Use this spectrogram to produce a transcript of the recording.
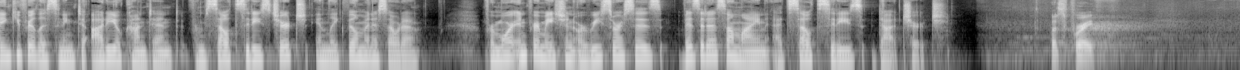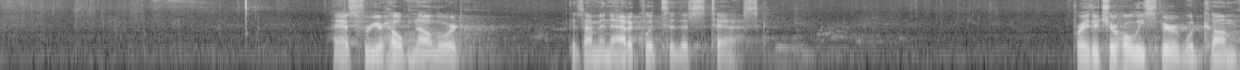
Thank you for listening to audio content from South Cities Church in Lakeville, Minnesota. For more information or resources, visit us online at southcities.church. Let's pray. I ask for your help now, Lord, because I'm inadequate to this task. Pray that your Holy Spirit would come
